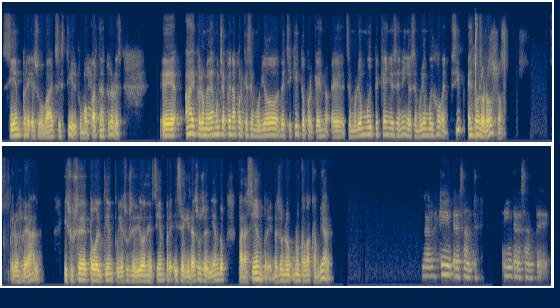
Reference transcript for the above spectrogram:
siempre eso va a existir como partes naturales. Eh, ay, pero me da mucha pena porque se murió de chiquito, porque eh, se murió muy pequeño ese niño, se murió muy joven. Sí, es doloroso, pero es real. Y sucede todo el tiempo y ha sucedido desde siempre y seguirá sucediendo para siempre. Eso nunca va a cambiar. La verdad es que es interesante, es interesante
